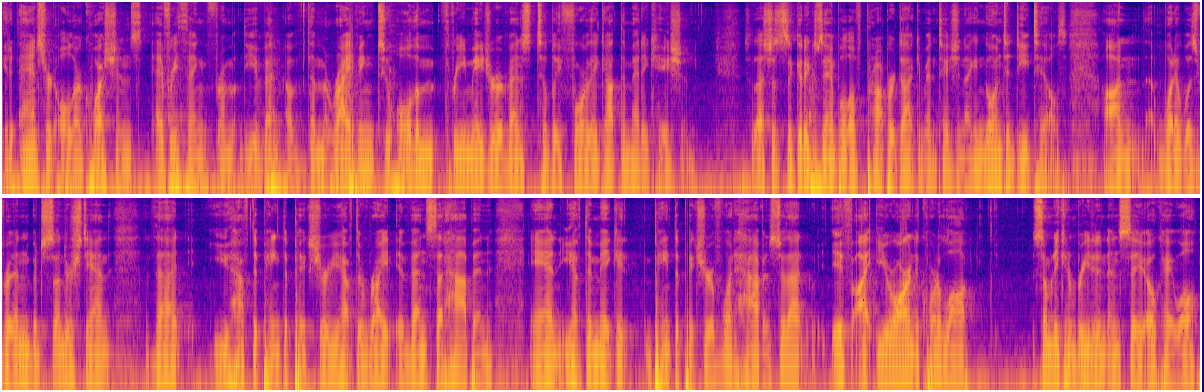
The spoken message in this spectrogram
it answered all our questions everything from the event of them arriving to all the three major events till before they got the medication so that's just a good example of proper documentation i can go into details on what it was written but just understand that you have to paint the picture you have to write events that happen and you have to make it paint the picture of what happened so that if I, you are in the court of law somebody can read it and say, okay, well,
